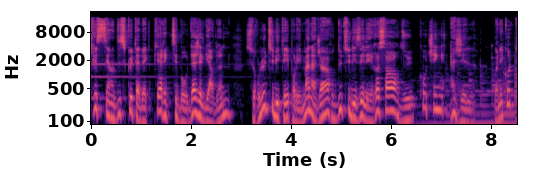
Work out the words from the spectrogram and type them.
Christian discute avec Pierre Thibault d'Agile Garden sur l'utilité pour les managers d'utiliser les ressorts du coaching agile. Bonne écoute!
